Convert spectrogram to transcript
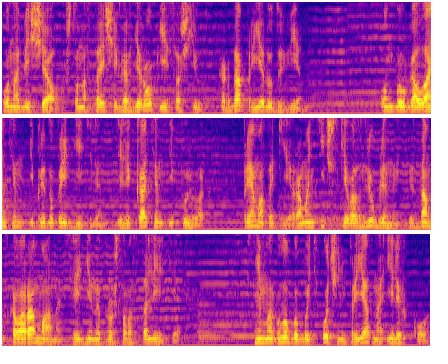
Он обещал, что настоящий гардероб ей сошьют, когда приедут в Вену. Он был галантен и предупредителен, деликатен и пылок. Прямо-таки романтически возлюбленный из дамского романа середины прошлого столетия. С ним могло бы быть очень приятно и легко.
